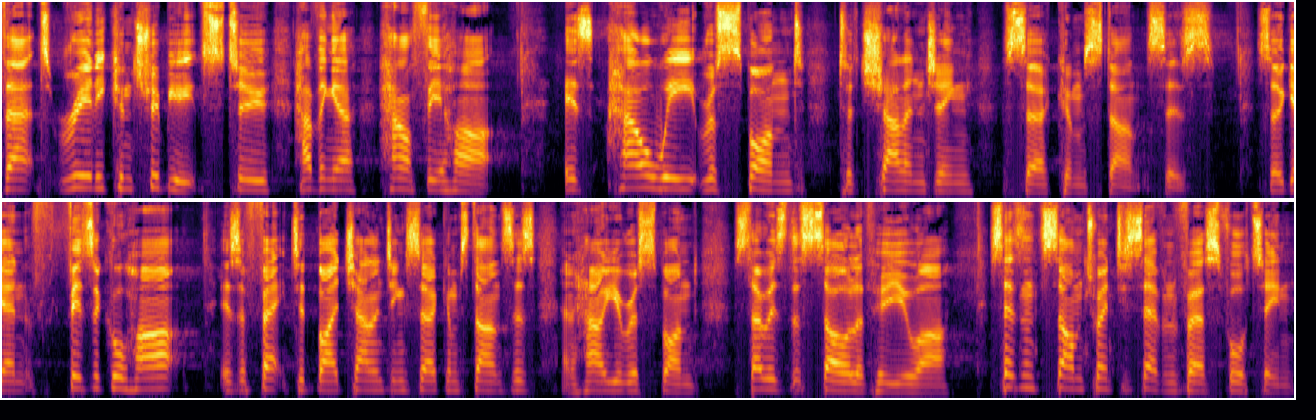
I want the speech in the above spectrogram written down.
that really contributes to having a healthy heart is how we respond to challenging circumstances. So, again, physical heart is affected by challenging circumstances and how you respond. So is the soul of who you are. It says in Psalm 27, verse 14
